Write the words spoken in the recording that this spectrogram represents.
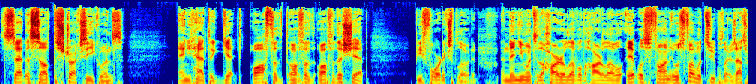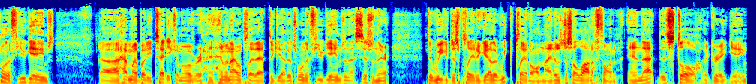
set a self destruct sequence, and you had to get off of off of off of the ship before it exploded. And then you went to the harder level, the harder level. It was fun. It was fun with two players. That's one of the few games. Uh, I'd have my buddy Teddy come over, and him and I would play that together. It's one of the few games in that system there that we could just play together. We could play it all night. It was just a lot of fun, and that is still a great game.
